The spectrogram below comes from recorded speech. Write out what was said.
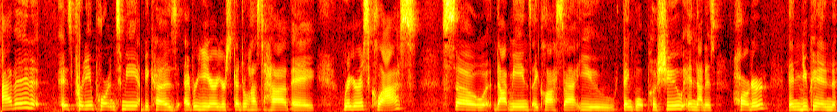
Avid is pretty important to me because every year your schedule has to have a rigorous class. So that means a class that you think will push you and that is harder, and you can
